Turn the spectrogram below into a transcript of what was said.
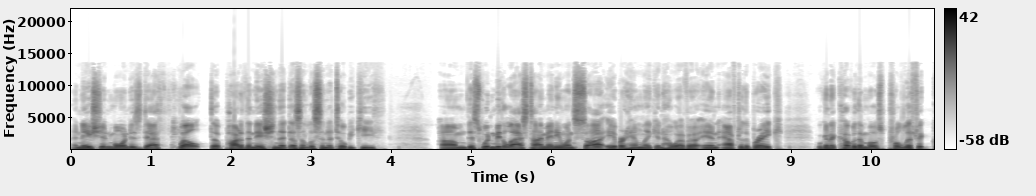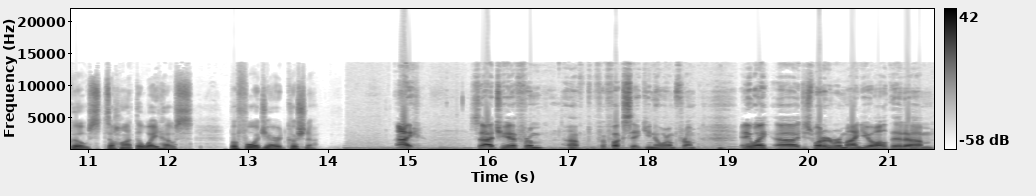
A nation mourned his death. Well, the part of the nation that doesn't listen to Toby Keith. Um, this wouldn't be the last time anyone saw Abraham Lincoln, however. And after the break, we're going to cover the most prolific ghost to haunt the White House before Jared Kushner. Hi, Sarge here from. Uh, for fuck's sake, you know where I'm from. Anyway, uh, I just wanted to remind you all that um,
